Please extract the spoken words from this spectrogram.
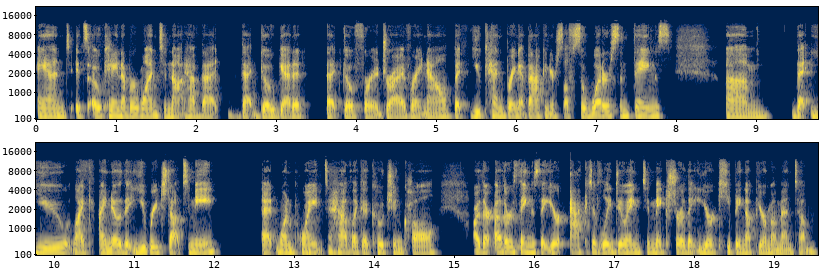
And it's okay number one to not have that that go get it that go for it drive right now but you can bring it back in yourself. So what are some things um that you like i know that you reached out to me at one point to have like a coaching call. Are there other things that you're actively doing to make sure that you're keeping up your momentum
